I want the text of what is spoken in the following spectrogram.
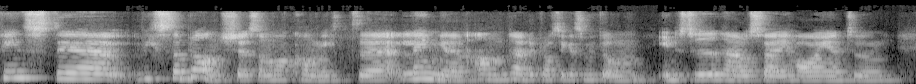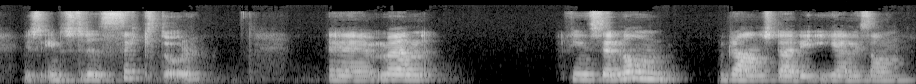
Finns det vissa branscher som har kommit eh, längre än andra? Du pratar ganska mycket om industrin här och Sverige har ju en tung just industrisektor. Eh, men finns det någon bransch där det är liksom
